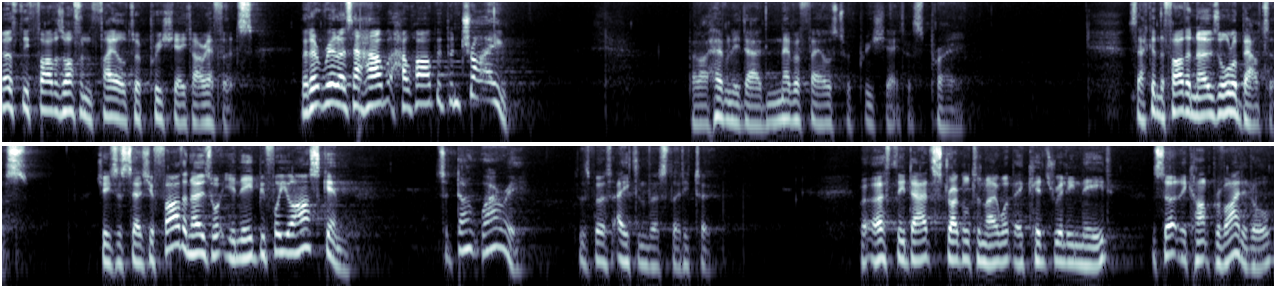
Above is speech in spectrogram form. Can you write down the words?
Earthly fathers often fail to appreciate our efforts. They don't realize how, how hard we've been trying. But our Heavenly Dad never fails to appreciate us praying. Second, the Father knows all about us. Jesus says, Your Father knows what you need before you ask Him. So don't worry. This is verse 8 and verse 32. Where earthly dads struggle to know what their kids really need and certainly can't provide it all,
